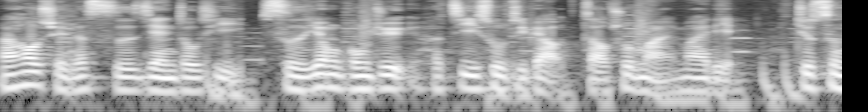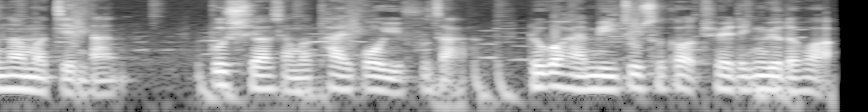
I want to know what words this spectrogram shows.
然后选择时间周期，使用工具和技术指标找出买卖点，就是那么简单，不需要想得太过于复杂。如果还没注册过 TradingView 的话，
